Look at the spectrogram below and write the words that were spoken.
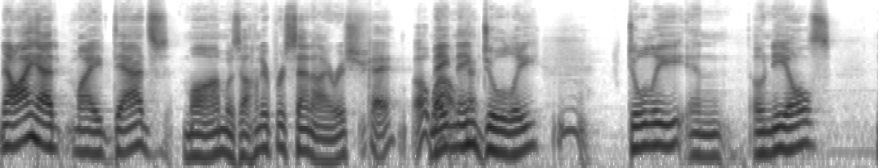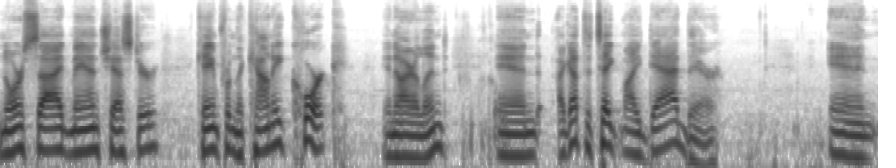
Now, I had my dad's mom was 100% Irish. Okay. Oh, wow. Maiden name Okay. Dooley. Hmm. Dooley and O'Neill's, North Side, Manchester. Came from the county Cork in Ireland. And I got to take my dad there. And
